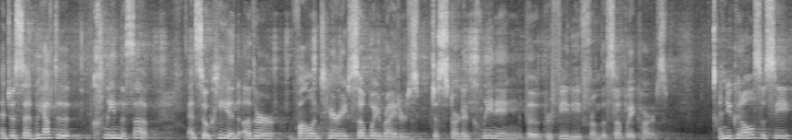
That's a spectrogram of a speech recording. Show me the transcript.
and just said, We have to clean this up. And so he and other voluntary subway riders just started cleaning the graffiti from the subway cars. And you can also see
